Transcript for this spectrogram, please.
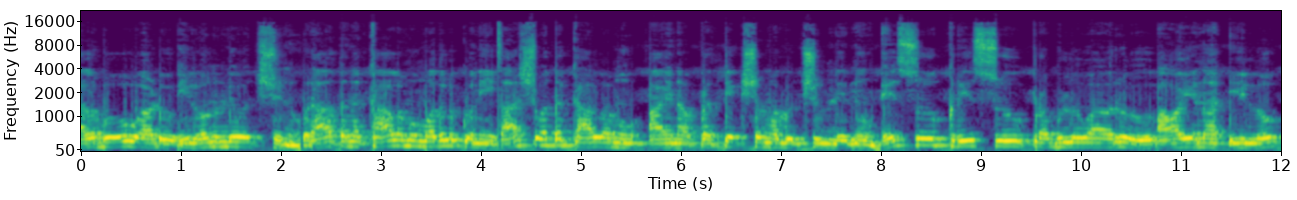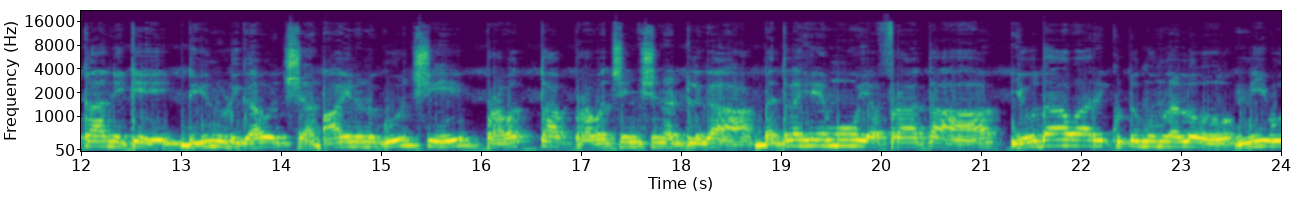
ఎలబోవాడు నీలో నుండి వచ్చును. పురాతన కాలము మొదలు మొదలుకొని శాశ్వత కాలము ఆయన ప్రత్యక్షమగుచుండెను. యేసు క్రీస్తు ప్రభుల వారు ఆయన ఈ లోకానికి దీనుడిగా వచ్చారు. ఆయనను గూర్చి ప్రవక్త ప్రవచించినట్లుగా బెత్లహేము ఎఫ్రాత యూదావారి కుటుంబములలో నీవు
